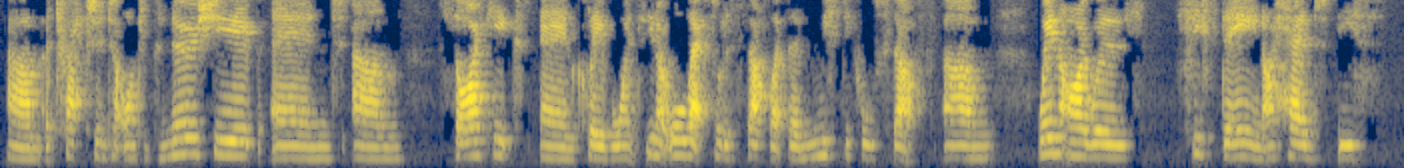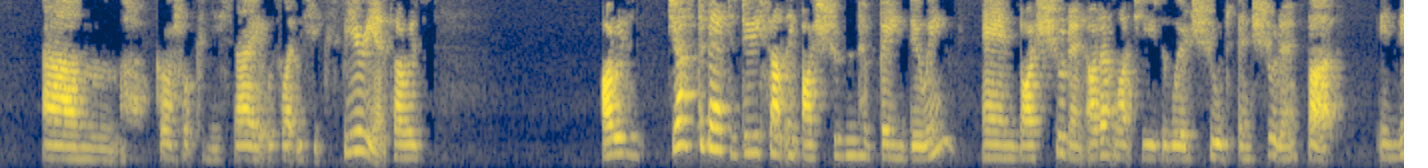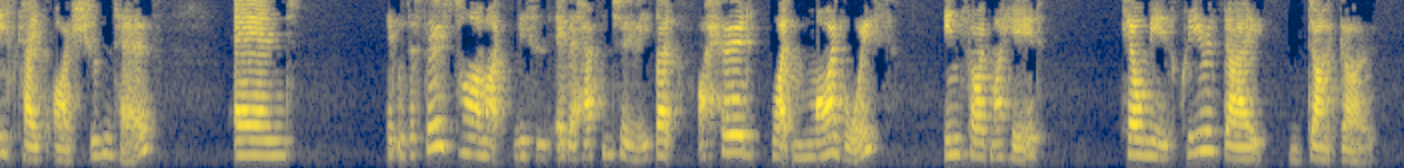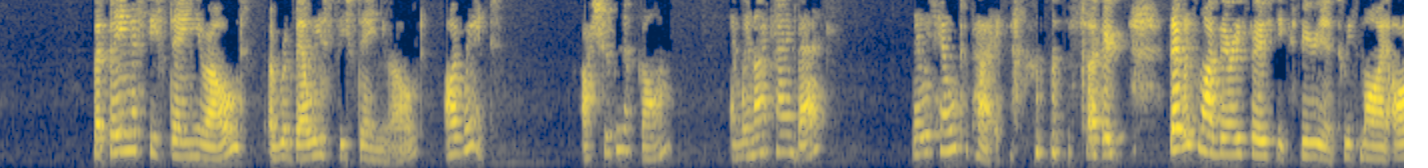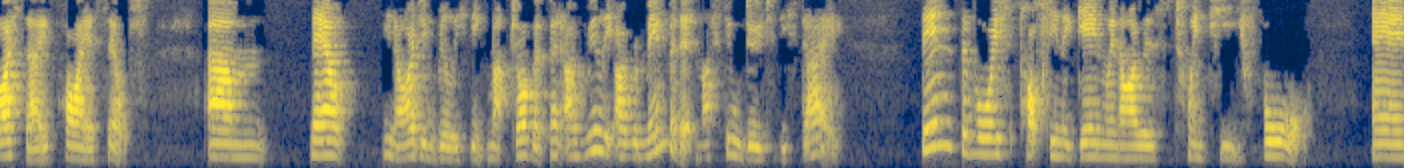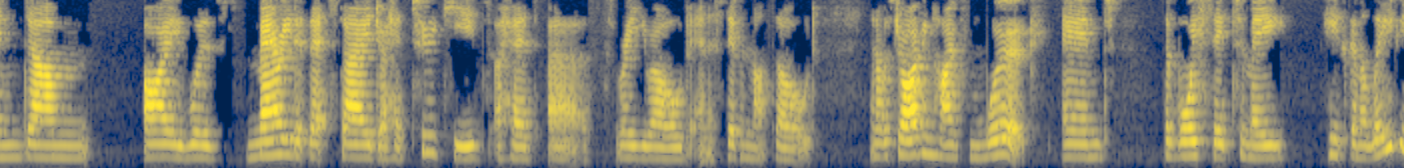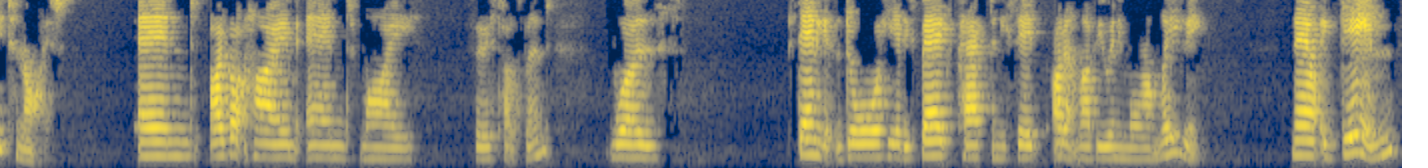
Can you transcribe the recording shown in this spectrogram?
um, attraction to entrepreneurship and um, psychics and clairvoyance, you know, all that sort of stuff, like the mystical stuff. Um, when I was 15, I had this, um, oh gosh, what can you say? It was like this experience. I was, I was just about to do something I shouldn't have been doing. And by shouldn't, I don't like to use the word should and shouldn't, but in this case, I shouldn't have. And it was the first time I, this had ever happened to me, but I heard like my voice inside my head tell me as clear as day, don't go. But being a 15 year old, a rebellious 15 year old, I went. I shouldn't have gone. And when I came back, there was hell to pay. so that was my very first experience with my, I say, higher self. Um, now, you know, I didn't really think much of it, but I really, I remembered it and I still do to this day. Then the voice popped in again when I was 24, and um, I was married at that stage. I had two kids. I had a three year old and a seven month old. And I was driving home from work, and the voice said to me, He's going to leave you tonight. And I got home, and my first husband was standing at the door. He had his bags packed, and he said, I don't love you anymore, I'm leaving. Now, again,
